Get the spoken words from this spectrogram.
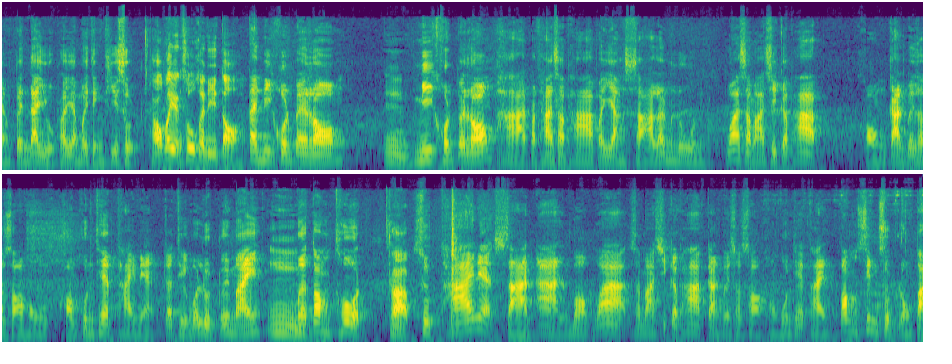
ยังเป็นได้อยู่เพราะยังไม่ถึงที่สุด เขาก็ยังสู้คดีต่อ แต่มีคนไปร้อง อืม มีคนไปร้องผ่านประธานสภาไปยังสารรัฐธรรมนูญ ว่าสมาชิกภาพของการเป็นสสของของคุณเทพไทยเนี่ยจะถือว่าหลุดด้วยไหมอืม เมื่อต้องโทษ ครับ สุดท้ายเนี่ยสารอ่านบอกว่าสมาชิกภาพการเป็นสสของคุณเทพไทยต้องสิ้นสุดลงไป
